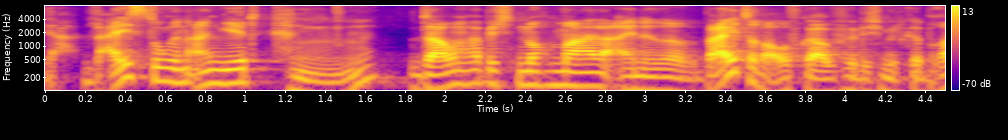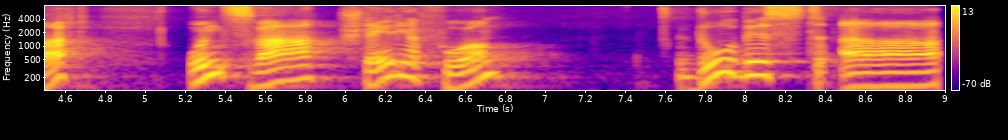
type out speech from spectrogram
ja, Leistungen angeht. Darum habe ich nochmal eine weitere Aufgabe für dich mitgebracht. Und zwar, stell dir vor, du bist äh,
